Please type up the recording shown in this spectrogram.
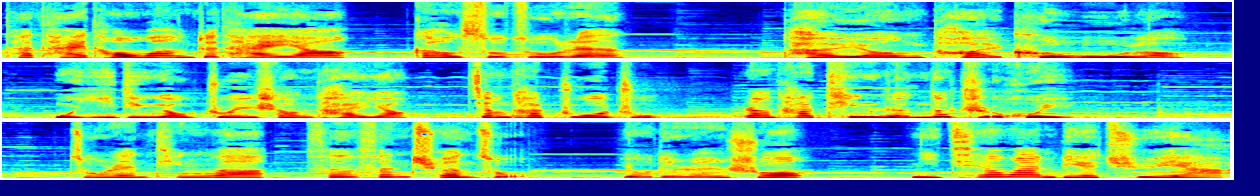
他抬头望着太阳，告诉族人：“太阳太可恶了，我一定要追上太阳，将它捉住，让它听人的指挥。”族人听了，纷纷劝阻。有的人说：“你千万别去呀，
